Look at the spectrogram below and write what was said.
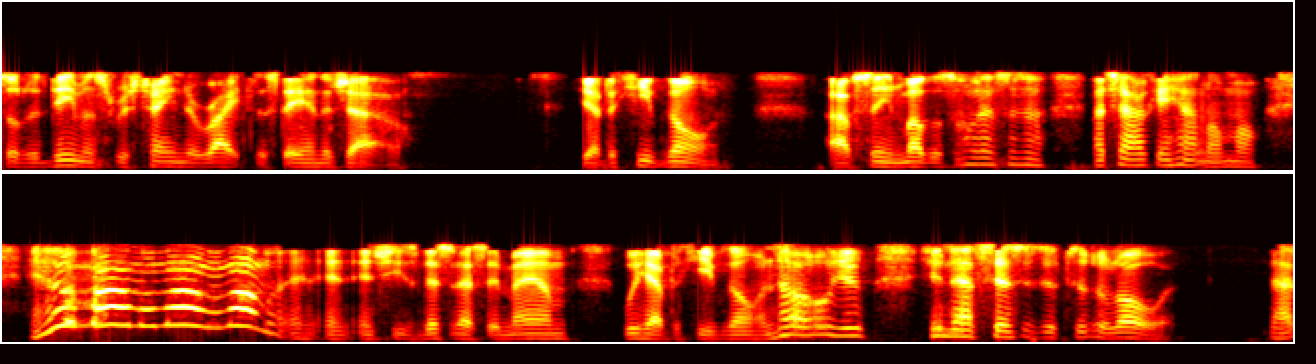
So the demons retain the right to stay in the child. You have to keep going. I've seen mothers, oh, that's enough. My child can't handle no more. And, oh, mama, mama, mama. And, and, and she's listening. I said, ma'am, we have to keep going. No, you, you're not sensitive to the Lord. Now,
